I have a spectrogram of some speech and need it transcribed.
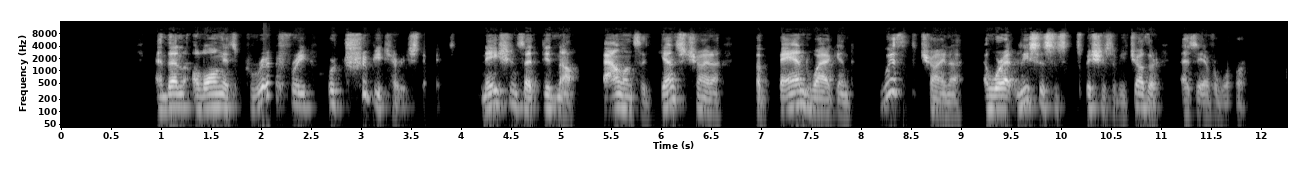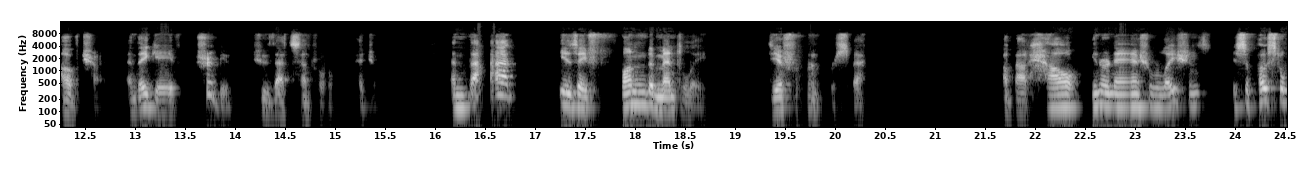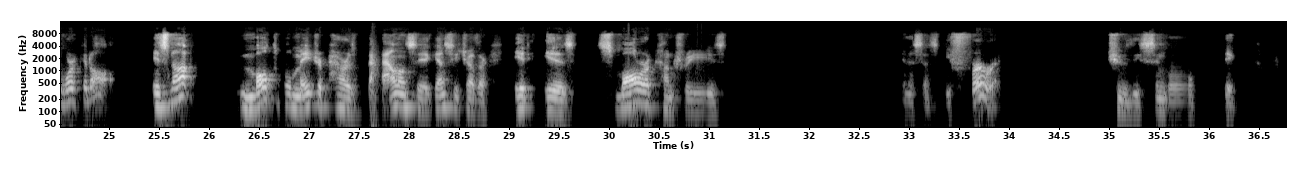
And then along its periphery were tributary states, nations that did not balance against China, but bandwagoned with China and were at least as suspicious of each other as they ever were of China. And they gave tribute to that central hegemony. And that is a fundamentally different perspective about how international relations is supposed to work at all. It's not multiple major powers balancing against each other, it is smaller countries, in a sense, deferring to the single big country.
